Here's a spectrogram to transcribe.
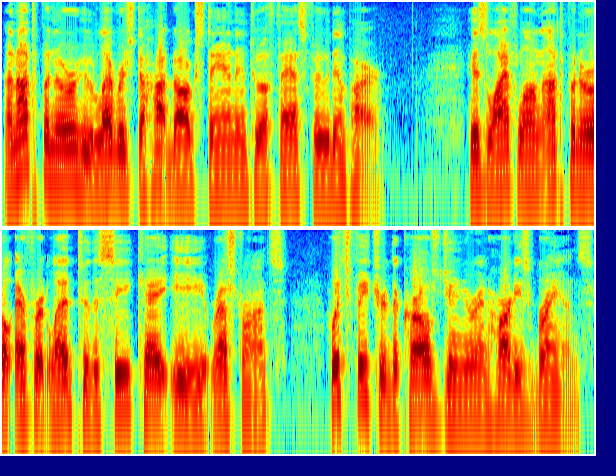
an entrepreneur who leveraged a hot dog stand into a fast food empire. His lifelong entrepreneurial effort led to the CKE restaurants, which featured the Carl's Jr. and Hardee's brands.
